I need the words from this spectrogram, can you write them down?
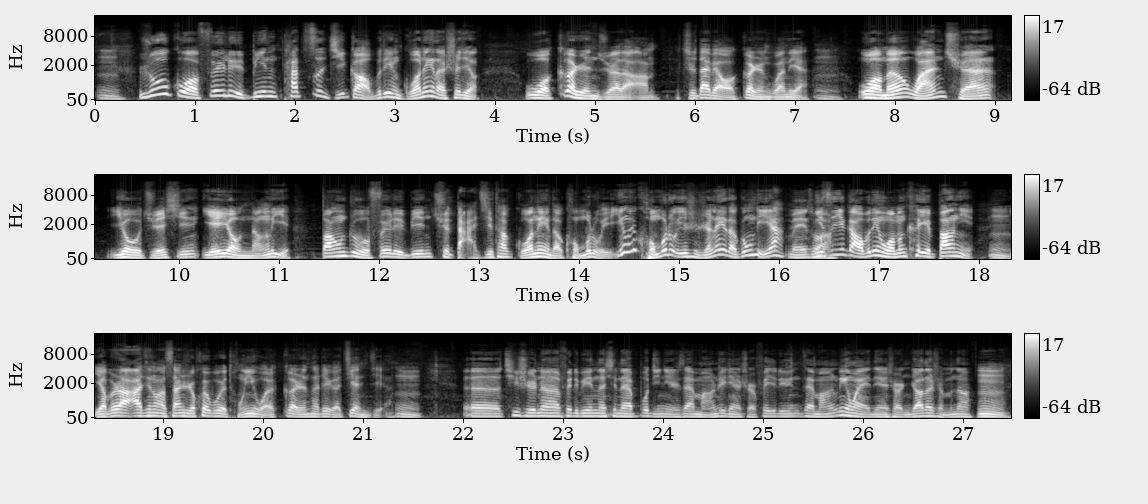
嗯如果菲律宾他自己搞不定国内的事情，我个人觉得啊，只代表我个人观点，嗯我们完全有决心，也有能力帮助菲律宾去打击他国内的恐怖主义，因为恐怖主义是人类的公敌啊。没错你自己搞不定，我们可以帮你。嗯也不知道阿金诺三世会不会同意我个人的这个见解。嗯。呃，其实呢，菲律宾呢现在不仅仅是在忙这件事儿，菲律宾在忙另外一件事儿，你知道他什么呢？嗯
